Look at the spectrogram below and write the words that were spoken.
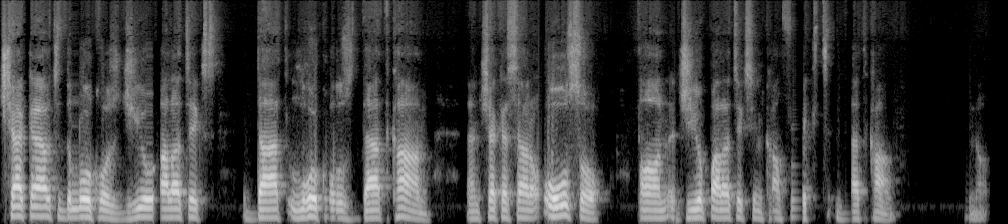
check out the locals geopolitics.locals.com and check us out also on geopoliticsinconflict.com. You know,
